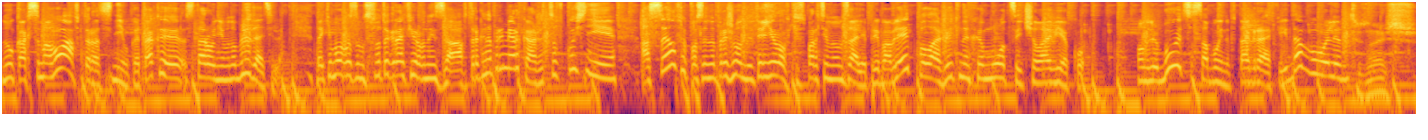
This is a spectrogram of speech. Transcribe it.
Ну, как самого автора снимка, так и стороннего наблюдателя. Таким образом, сфотографированный завтрак, например, кажется вкуснее. А селфи после напряженной тренировки в спортивном зале прибавляет положительных эмоций человеку. Он любуется собой на фотографии и доволен. Ты знаешь,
